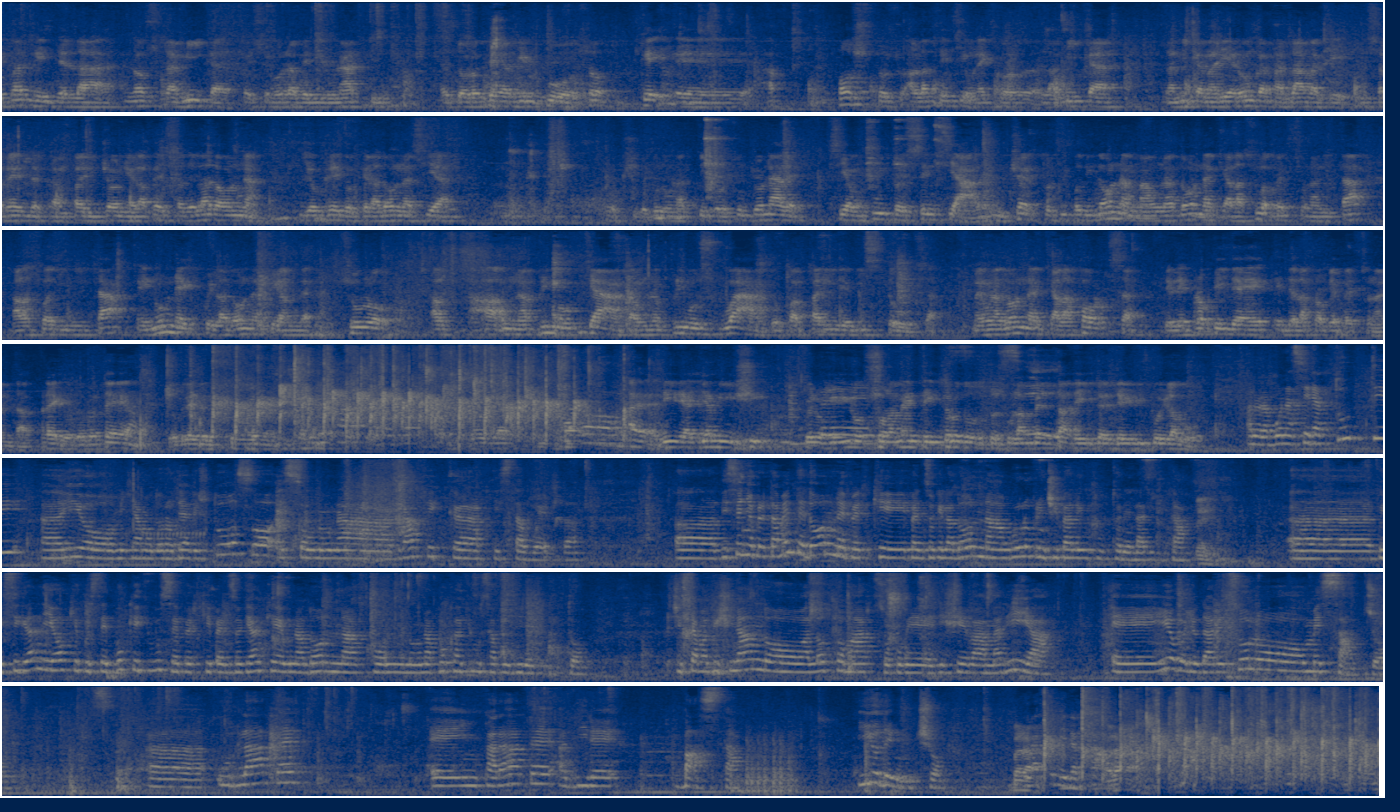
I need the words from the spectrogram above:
quadri della nostra amica, poi se vorrà venire un attimo, eh, Dorotea Virtuoso, che eh, ha posto all'attenzione, ecco, l'amica, l'amica Maria Ronca parlava che giustamente tra un paio di giorni è la festa della donna, io credo che la donna sia, è uscito pure un articolo sul giornale, sia un punto essenziale, un certo tipo di donna, ma una donna che ha la sua personalità, ha la sua dignità e non è quella donna che solo a una prima occhiata, un primo sguardo può apparire vistosa, ma è una donna che ha la forza delle proprie idee e della propria personalità. Prego Dorotea, io credo che tu eh, dire agli amici quello che io ho solamente introdotto sulla sì. beltà dei, dei, dei, tuoi lavori. Allora, buonasera a tutti, uh, io mi chiamo Dorotea Virtuoso e sono una graphic artista web. Uh, disegno prettamente donne perché penso che la donna ha un ruolo principale in tutto nella vita. Uh, questi grandi occhi e queste bocche chiuse perché penso che anche una donna con una bocca chiusa può dire tutto ci stiamo avvicinando all'8 marzo, come diceva Maria, e io voglio dare solo un messaggio. Uh, urlate e imparate a dire basta. Io denuncio. Brava. Grazie mille.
